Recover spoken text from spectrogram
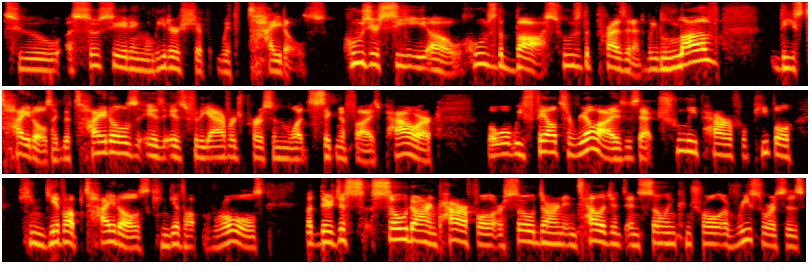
to associating leadership with titles. Who's your CEO? Who's the boss? Who's the president? We love these titles. Like the titles is is for the average person what signifies power. But what we fail to realize is that truly powerful people can give up titles, can give up roles, but they're just so darn powerful or so darn intelligent and so in control of resources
